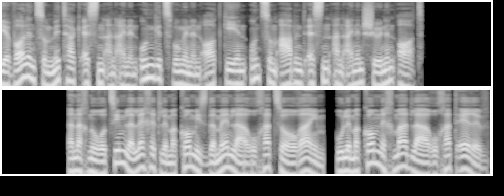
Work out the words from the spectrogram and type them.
Wir wollen zum Mittagessen an einen ungezwungenen Ort gehen und zum Abendessen an einen schönen Ort. אנחנו רוצים ללכת למקום מזדמן לארוחת צהריים, ולמקום נחמד לארוחת ערב.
